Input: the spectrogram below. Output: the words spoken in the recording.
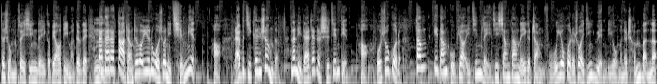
这是我们最新的一个标的嘛，对不对？那在它大涨之后，因为如果说你前面好，来不及跟上的，那你来这个时间点，好，我说过的，当一档股票已经累积相当的一个涨幅，又或者说已经远离我们的成本了，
